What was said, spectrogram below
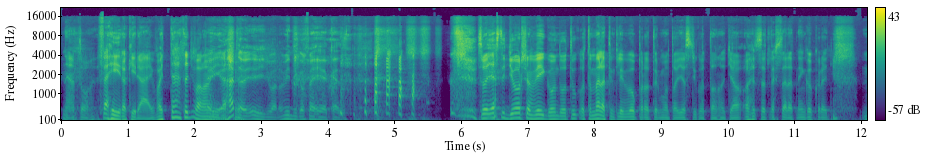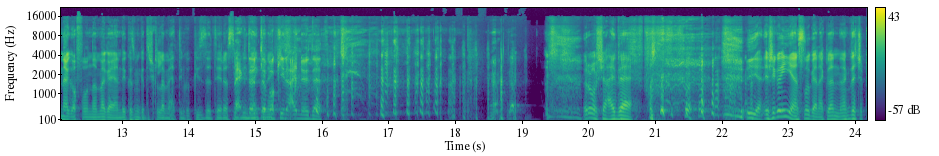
nem tudom, fehér a király, vagy tehát, hogy valami Igen, Hát így van, mindig a fehér kezd. Szóval, hogy ezt így gyorsan végig gondoltuk, ott a mellettünk lévő operatőr mondta, hogy ezt nyugodtan, hogyha esetleg szeretnénk, akkor egy megafonnal megajándékoz minket, és lemehetünk a küzdetére. Megdöntöm a királynődet. Rosáj be! Igen, és akkor ilyen szlogenek lennének, de csak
